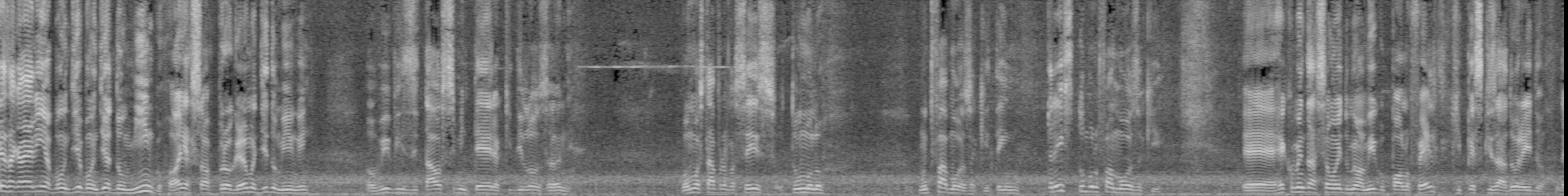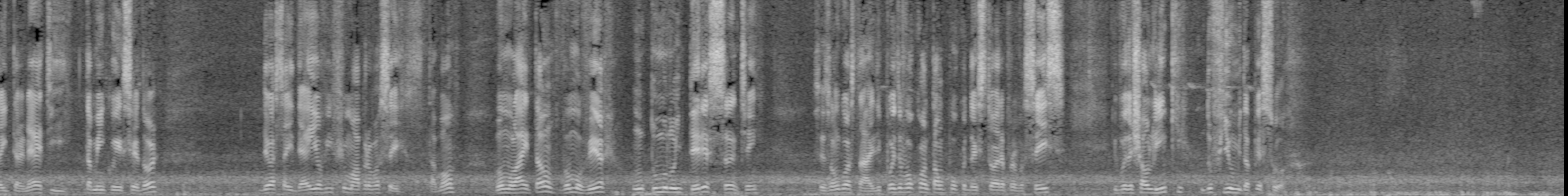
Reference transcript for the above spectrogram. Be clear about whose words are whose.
Speaker 1: Beleza, galerinha? Bom dia, bom dia. Domingo, olha só, programa de domingo, hein? Eu vim visitar o cemitério aqui de Lausanne. Vou mostrar pra vocês o túmulo muito famoso aqui. Tem três túmulos famosos aqui. É, recomendação aí do meu amigo Paulo Félix, que pesquisador aí do, da internet e também conhecedor. Deu essa ideia e eu vim filmar pra vocês, tá bom? Vamos lá então, vamos ver um túmulo interessante, hein? Vocês vão gostar. E depois eu vou contar um pouco da história para vocês e vou deixar o link do filme da pessoa.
